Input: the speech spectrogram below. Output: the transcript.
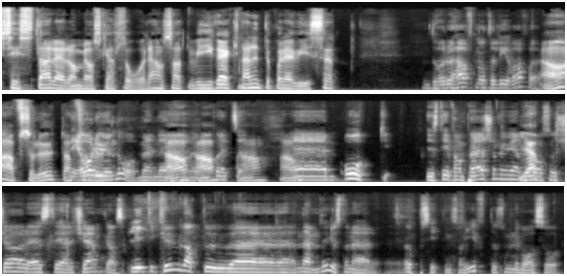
sista där om jag ska slå den så att vi räknar inte på det viset. Då har du haft något att leva för. Ja absolut. absolut. det har du ju ändå, men Ja, eh, ja, på ett sätt. ja, ja. Ehm, och Stefan Persson är ju en av Ja. de som kör STL Champions. Lite kul att du eh, nämnde just den här uppsittningsavgiften som det var så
